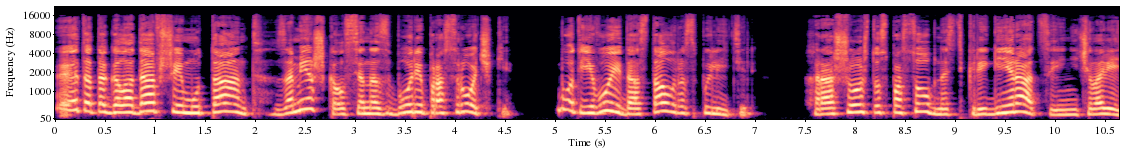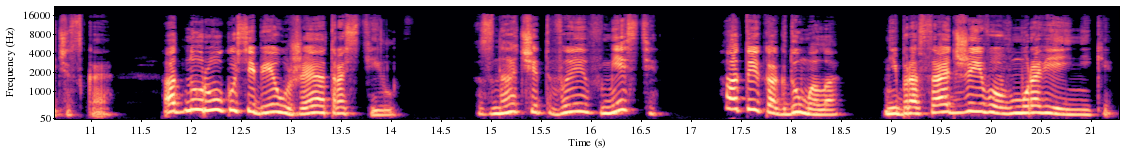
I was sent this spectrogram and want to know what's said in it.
Этот оголодавший мутант замешкался на сборе просрочки. Вот его и достал распылитель. Хорошо, что способность к регенерации нечеловеческая. Одну руку себе уже отрастил. Значит, вы вместе? А ты как думала? Не бросать же его в муравейники.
